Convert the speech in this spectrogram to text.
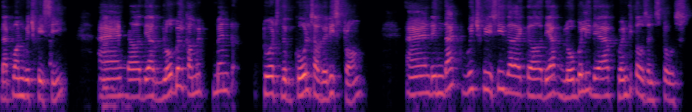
that one which we see. Hmm. and uh, their global commitment towards the goals are very strong. And in that which we see that like uh, they have globally they have 20000 stores.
